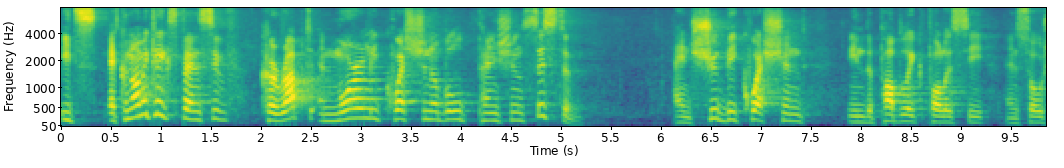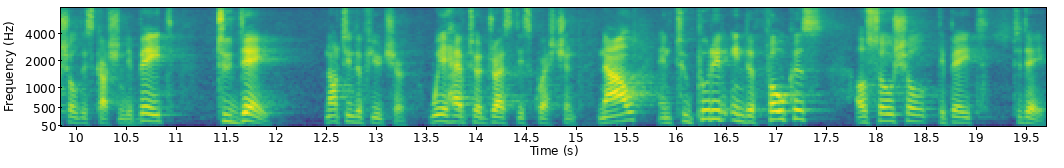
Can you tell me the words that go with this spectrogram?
It's economically expensive, corrupt, and morally questionable pension system and should be questioned in the public policy and social discussion debate today, not in the future. We have to address this question now and to put it in the focus of social debate today.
